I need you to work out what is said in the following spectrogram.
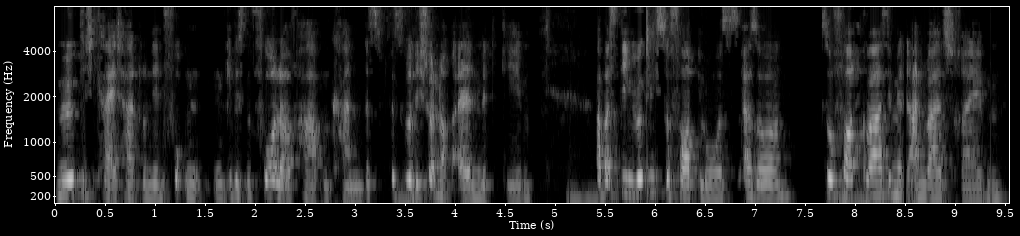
Möglichkeit hat und den, einen gewissen Vorlauf haben kann. Das, das würde ich schon noch allen mitgeben. Mhm. Aber es ging wirklich sofort los. Also sofort quasi mit Anwalt schreiben.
